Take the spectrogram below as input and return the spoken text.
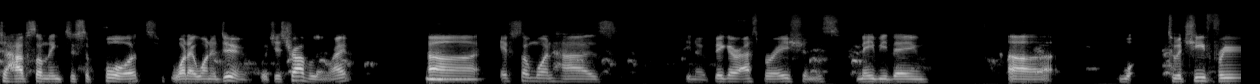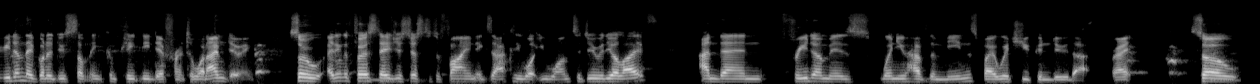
to have something to support what I want to do, which is traveling, right? Uh, mm-hmm. If someone has, you know, bigger aspirations, maybe they, uh, w- to achieve freedom, they've got to do something completely different to what I'm doing. So I think the first stage is just to define exactly what you want to do with your life, and then freedom is when you have the means by which you can do that, right? So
